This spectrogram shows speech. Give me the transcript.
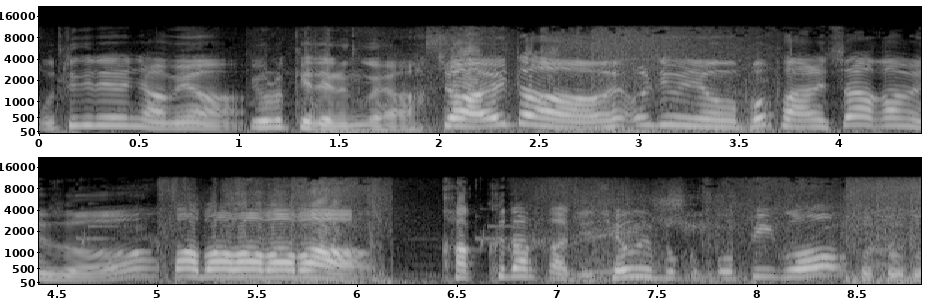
어떻게 되느냐면 이렇게 되는 거야. 자 일단 얼티밋 형 버프 안에 쌓아가면서 빠바바바바 카크단까지 제우의 불꽃 뽑히고 도도도.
